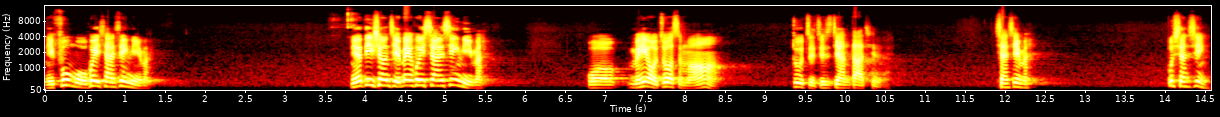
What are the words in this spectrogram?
你父母会相信你吗？你的弟兄姐妹会相信你吗？我没有做什么，肚子就是这样大起来，相信吗？不相信。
